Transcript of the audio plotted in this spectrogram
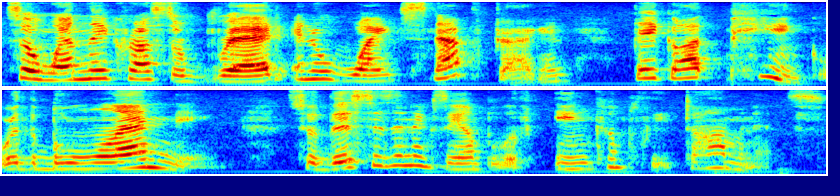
so when they crossed a red and a white snapdragon, they got pink or the blending. So this is an example of incomplete dominance.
